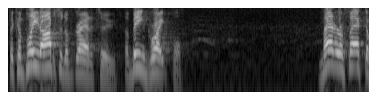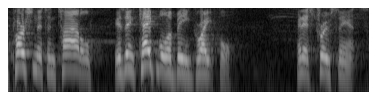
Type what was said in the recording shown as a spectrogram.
The complete opposite of gratitude, of being grateful. Matter of fact, a person that's entitled is incapable of being grateful in its true sense.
